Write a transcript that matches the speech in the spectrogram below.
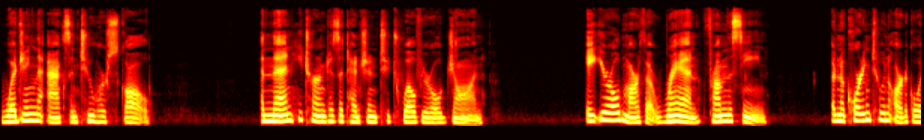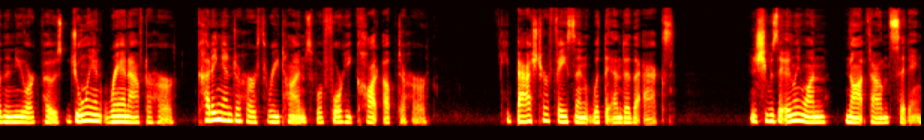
wedging the axe into her skull and then he turned his attention to 12 year old John. Eight year old Martha ran from the scene, and according to an article in the New York Post, Julian ran after her, cutting into her three times before he caught up to her. He bashed her face in with the end of the axe, and she was the only one not found sitting.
